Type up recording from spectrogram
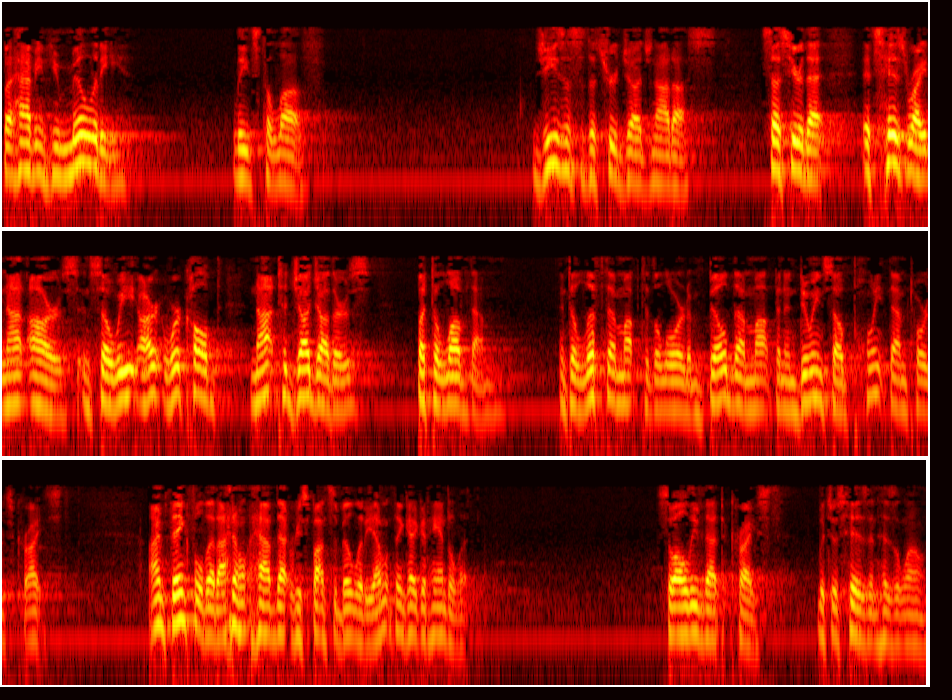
But having humility leads to love. Jesus is the true judge, not us. It says here that it's his right, not ours. And so we are, we're called not to judge others, but to love them and to lift them up to the Lord and build them up, and in doing so, point them towards Christ. I'm thankful that I don't have that responsibility. I don't think I could handle it. So I'll leave that to Christ, which is His and His alone.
